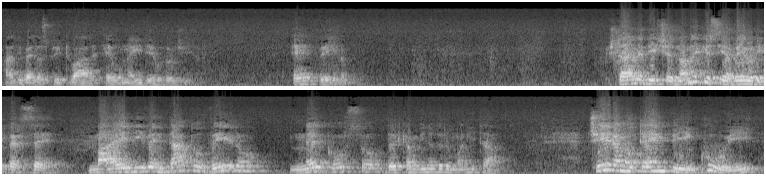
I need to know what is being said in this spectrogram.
a livello spirituale è una ideologia. È vero. Steiner dice non è che sia vero di per sé, ma è diventato vero nel corso del cammino dell'umanità. C'erano tempi in cui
